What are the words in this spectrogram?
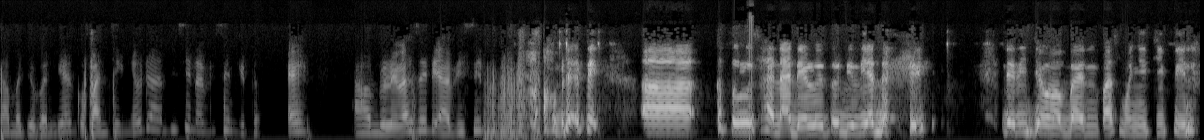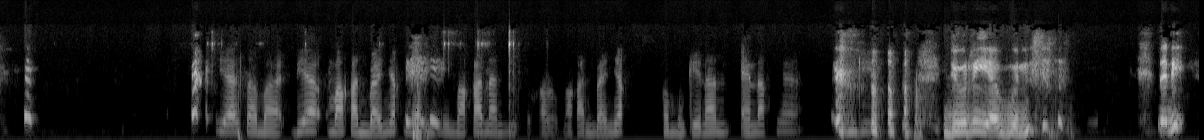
sama jawaban dia gue pancing ya udah habisin habisin gitu. Eh alhamdulillah sih dihabisin. Oh berarti eh, ketulusan ade lu tuh dilihat dari dari jawaban pas mau nyicipin. ya sama dia makan banyak dia milih makanan gitu. Kalau makan banyak kemungkinan enaknya tinggi gitu. Juri ya bun. tadi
